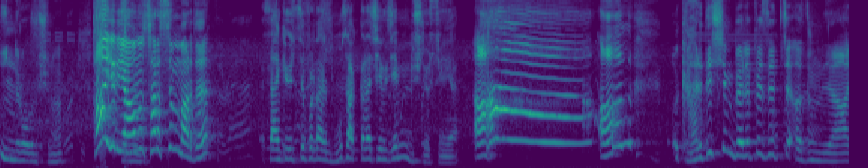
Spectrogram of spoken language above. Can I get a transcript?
İndir oğlum şunu. Hayır ya onun sarısı mı vardı? Sanki 3-0'dan bu dakikada çevireceğimi mi düşünüyorsun ya? Aha! Al. Kardeşim böyle pes edece adım ya.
